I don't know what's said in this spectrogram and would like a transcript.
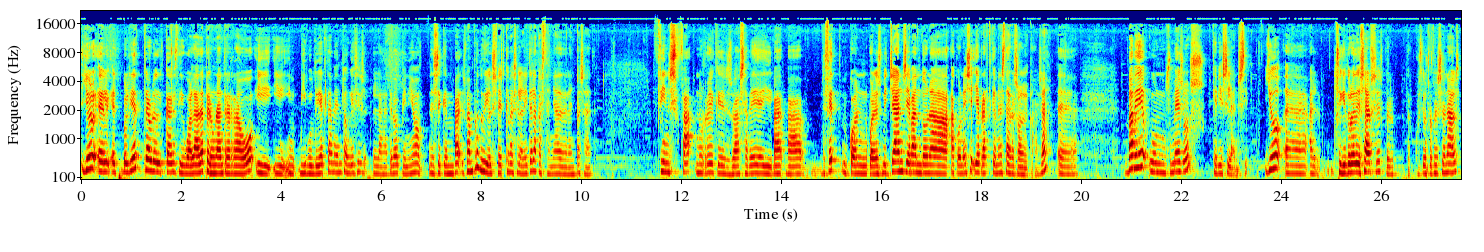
Jo el, el, volia treure el cas d'Igualada per una altra raó i, i, i voldria que també em donessis la teva opinió. Des que va, es van produir els fets que va ser la nit de la castanyada de l'any passat, fins fa no res que es va saber i va... va... De fet, quan, quan els mitjans ja van donar a conèixer, ja pràcticament està resolt el cas. Eh? Eh, va haver uns mesos que hi havia silenci. Jo, eh, seguidora de xarxes, per, per qüestions professionals,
